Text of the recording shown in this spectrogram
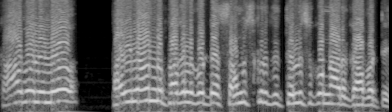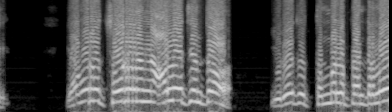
కాబలిలో పైలాన్ను పగలగొట్టే సంస్కృతి తెలుసుకున్నారు కాబట్టి ఎవరు చూడరన్న ఆలోచనతో ఈరోజు తుమ్మలపెంటలో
